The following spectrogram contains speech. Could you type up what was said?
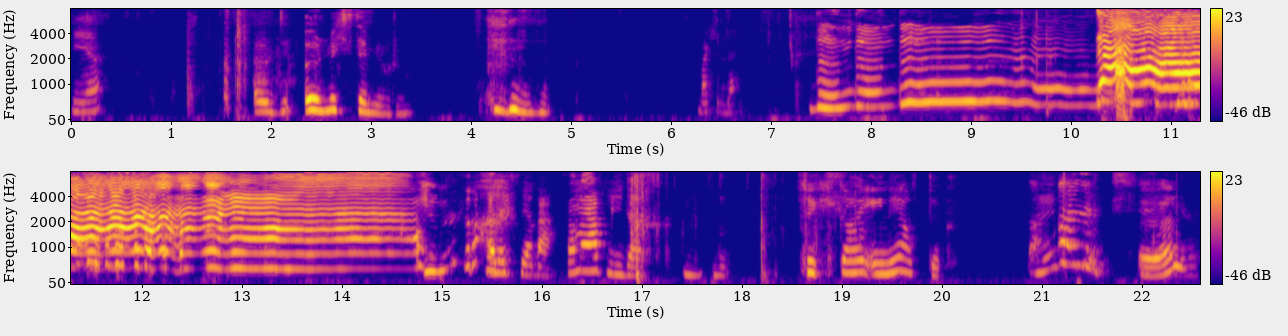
Niye? Öldü, ölmek istemiyorum. Bak şimdi. Dın dın dın. Şimdi sıra Alexia'da. Sana yapmayacağız. Sekiz tane iğne yaptık. Evet.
